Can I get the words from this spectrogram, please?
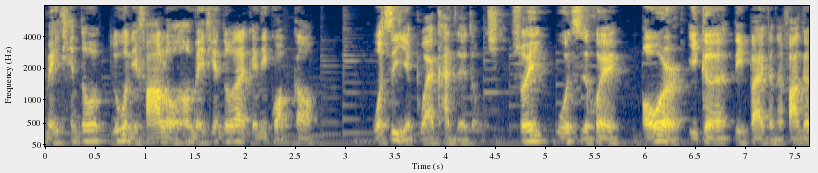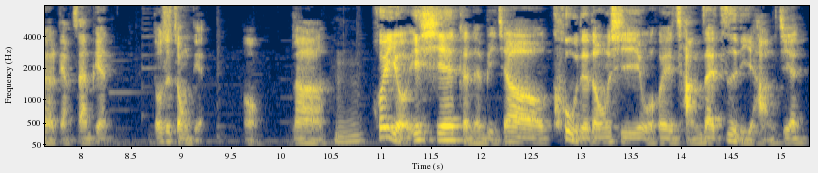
每天都，如果你发了，然后每天都在给你广告。我自己也不爱看这些东西，所以我只会偶尔一个礼拜可能发个两三篇，都是重点哦。那嗯，会有一些可能比较酷的东西，我会藏在字里行间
